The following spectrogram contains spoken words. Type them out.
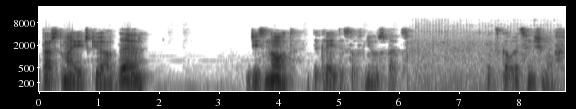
attached to my HQ out there, which is not the greatest of news, but let's go, let's finish him off.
